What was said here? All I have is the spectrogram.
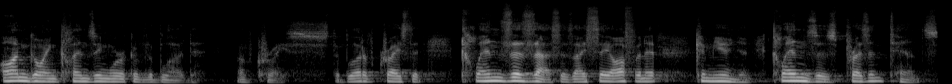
ongoing cleansing work of the blood of Christ. The blood of Christ that cleanses us, as I say often at communion, cleanses, present tense,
